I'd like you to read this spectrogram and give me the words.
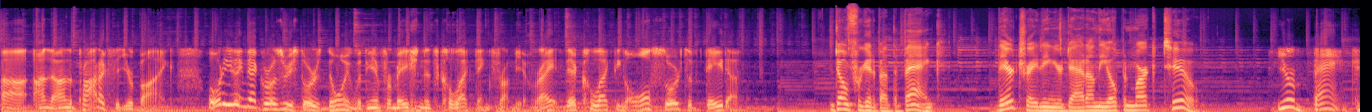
uh, on, on the products that you're buying." Well, what do you think that grocery store is doing with the information it's collecting from you? Right? They're collecting all sorts of data. Don't forget about the bank. They're trading your data on the open market too. Your bank,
